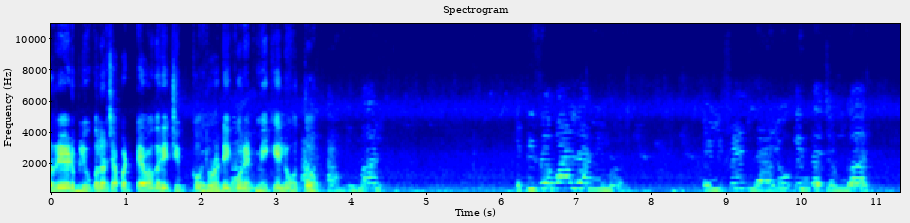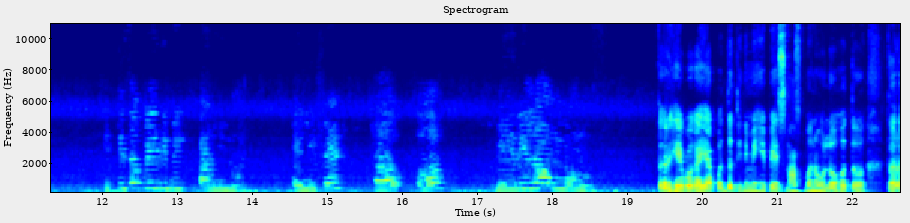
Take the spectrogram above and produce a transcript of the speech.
रेड ब्ल्यू कलरच्या पट्ट्या वगैरे चिपकवून थोडं डेकोरेट मी केलं होतं. It is a wild animal. Elephant live in the jungle. It is a very big animal. Elephant have a very long nose. तर हे बघा या पद्धतीने मी हे फेस मास्क बनवलं होतं. तर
